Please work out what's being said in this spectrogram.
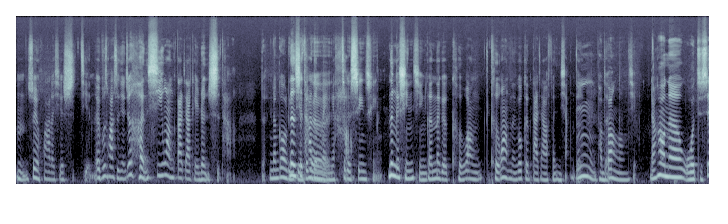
嗯，所以花了些时间，也不是花时间，就是很希望大家可以认识他。对，能够认识他的美好，这个心情，那个心情跟那个渴望，渴望能够跟大家分享的，嗯，很棒哦。然后呢，我只是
